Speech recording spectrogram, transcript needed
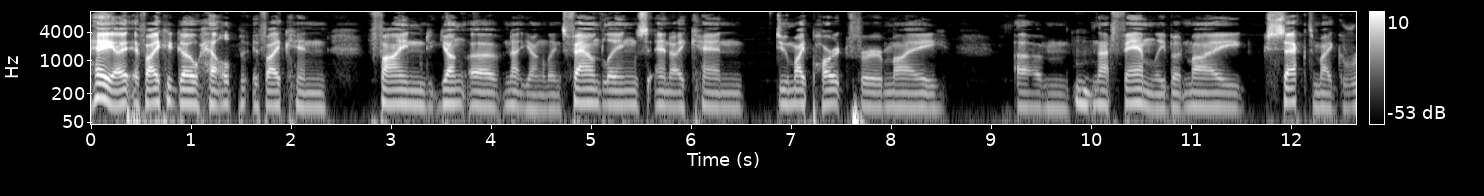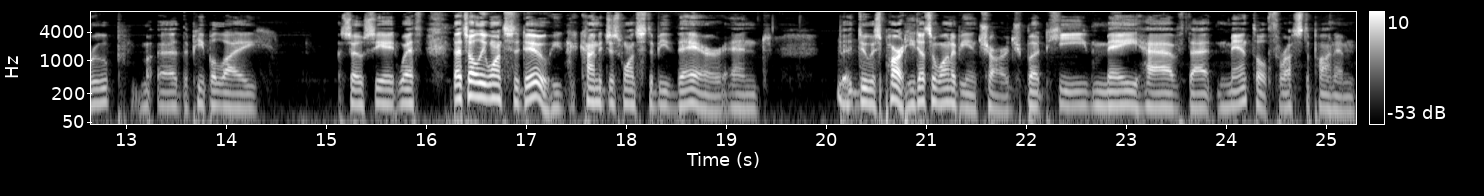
hey, I, if I could go help, if I can find young, uh, not younglings, foundlings, and I can do my part for my, um, Mm. not family, but my sect, my group, uh, the people I associate with. That's all he wants to do. He kind of just wants to be there and Mhm. do his part. He doesn't want to be in charge, but he may have that mantle thrust upon him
